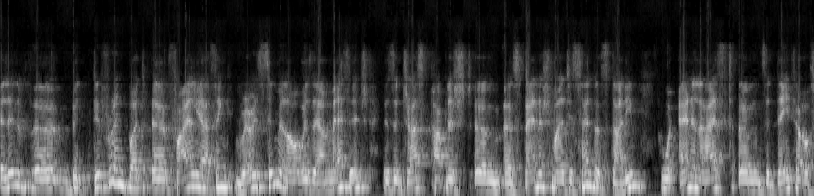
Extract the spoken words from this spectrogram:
a little uh, bit different, but uh, finally, I think very similar with their message is a just published um, a Spanish multicenter study who analyzed um, the data of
